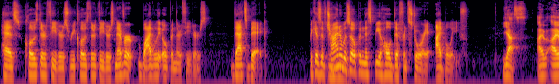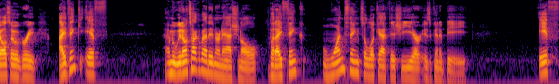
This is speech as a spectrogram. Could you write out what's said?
has closed their theaters, reclosed their theaters, never widely opened their theaters. That's big. Because if China mm-hmm. was open, this be a whole different story, I believe. Yes, I, I also agree. I think if, I mean, we don't talk about international, but I think one thing to look at this year is going to be if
